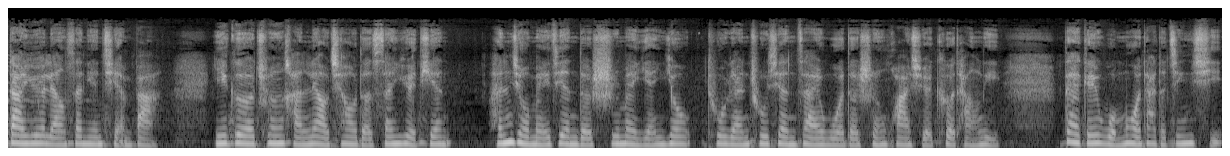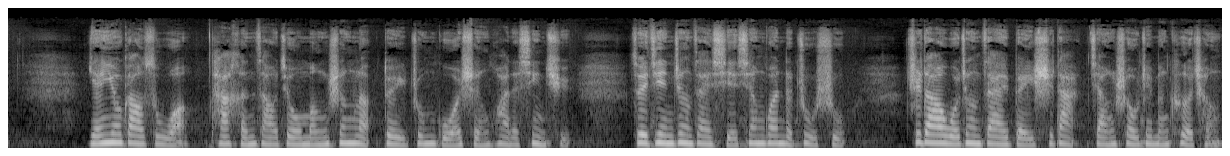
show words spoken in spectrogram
大约两三年前吧，一个春寒料峭的三月天。很久没见的师妹颜优突然出现在我的神话学课堂里，带给我莫大的惊喜。颜优告诉我，她很早就萌生了对中国神话的兴趣，最近正在写相关的著述。知道我正在北师大讲授这门课程，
